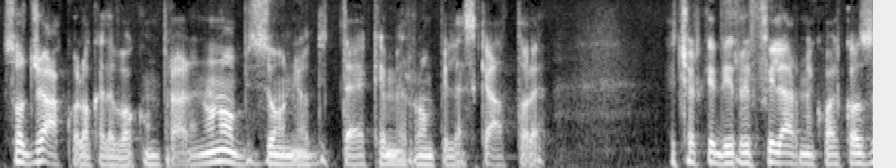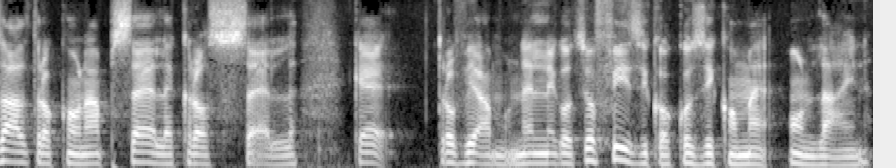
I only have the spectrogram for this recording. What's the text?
so già quello che devo comprare, non ho bisogno di te che mi rompi le scatole e cerchi di rifilarmi qualcos'altro con upsell e cross sell che troviamo nel negozio fisico così come online.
